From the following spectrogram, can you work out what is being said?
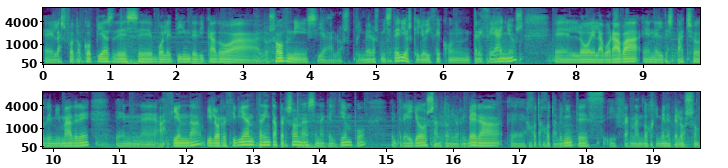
Eh, las fotocopias de ese boletín dedicado a los ovnis y a los primeros misterios que yo hice con 13 años, eh, lo elaboraba en el despacho de mi madre en eh, Hacienda y lo recibían 30 personas en aquel tiempo, entre ellos Antonio Rivera, eh, JJ Benítez y Fernando Jiménez del Oso.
